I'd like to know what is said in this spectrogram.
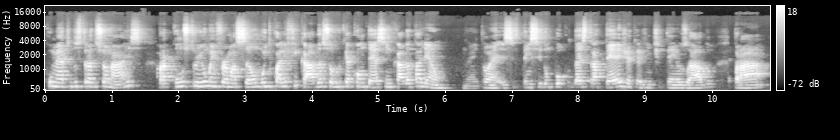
com métodos tradicionais para construir uma informação muito qualificada sobre o que acontece em cada talhão. Né? Então, é, esse tem sido um pouco da estratégia que a gente tem usado para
